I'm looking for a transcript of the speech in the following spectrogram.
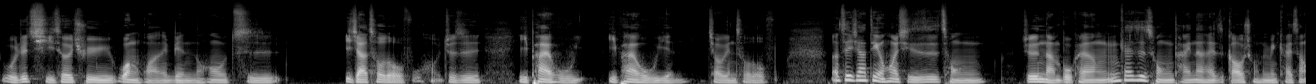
我就骑车去万华那边，然后吃一家臭豆腐，哈，就是一派胡一派胡言椒盐臭豆腐。那这家店的话，其实是从就是南部开上，应该是从台南还是高雄那边开上。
